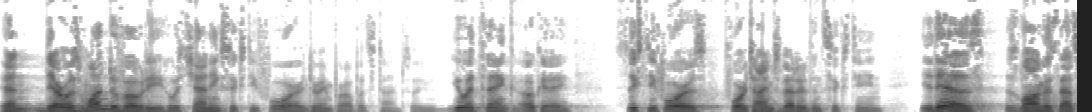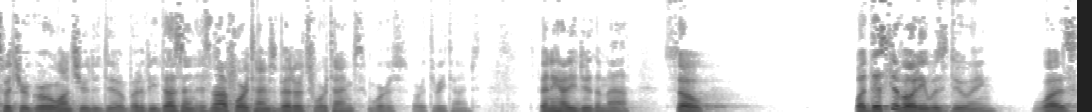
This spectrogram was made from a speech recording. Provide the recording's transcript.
And there was one devotee who was chanting 64 during Prabhupada's time. So you would think, okay, 64 is four times better than 16. It is, as long as that's what your guru wants you to do. But if he doesn't, it's not four times better, it's four times worse, or three times, depending how you do the math. So, what this devotee was doing was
